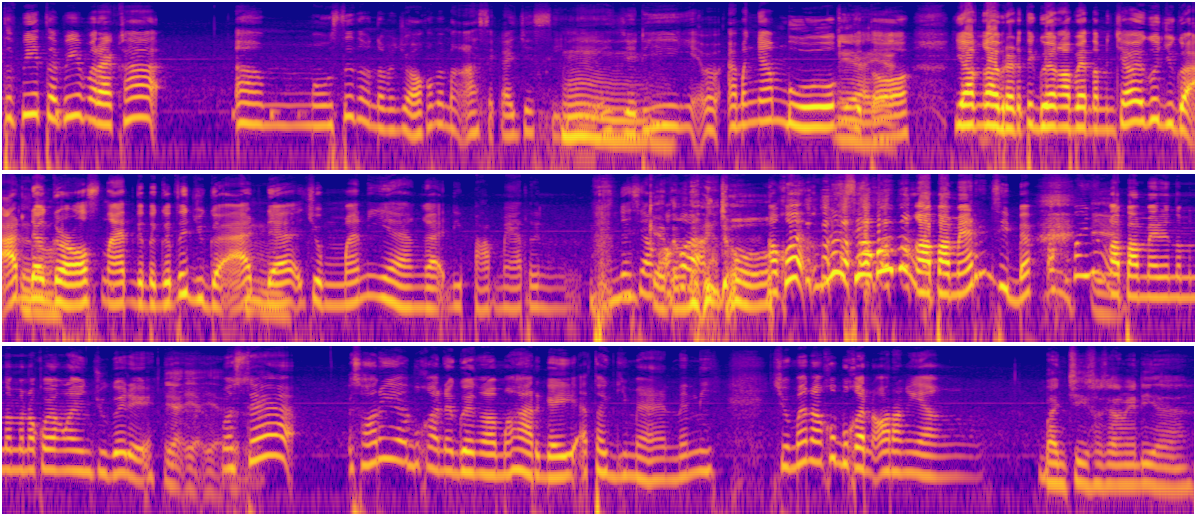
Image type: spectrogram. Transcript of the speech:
tapi tapi mereka um, mostly teman-teman cowok aku memang asik aja sih Hmm. jadi em- emang nyambung Iya, gitu ya nggak berarti gue nggak punya temen cewek gue juga ada Betul. girls night gitu-gitu juga ada cuman ya nggak dipamerin enggak sih aku aku, aku enggak sih aku emang nggak pamerin sih beb aku kayaknya Iya. nggak pamerin teman-teman aku yang lain juga deh Iya iya iya. Maksudnya sorry ya bukannya gue nggak menghargai atau gimana nih. Cuman aku bukan orang yang banci sosial media.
